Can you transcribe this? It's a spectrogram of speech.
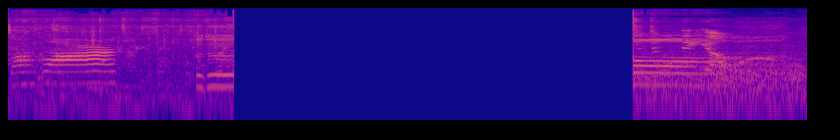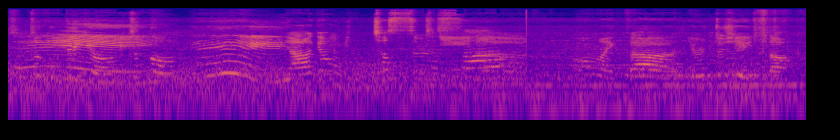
선와드. 두두. 어, 야경 미쳤습니다. 오 마이 갓. 12시에 있다.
